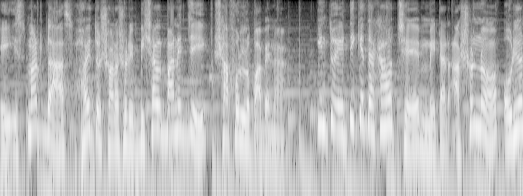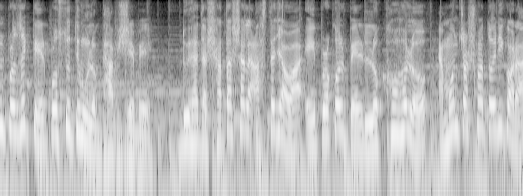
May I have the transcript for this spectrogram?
এই স্মার্ট গ্লাস হয়তো সরাসরি বিশাল বাণিজ্যিক সাফল্য পাবে না। কিন্তু এটিকে দেখা হচ্ছে মেটার আসন্ন ওরিয়ন প্রজেক্টের প্রস্তুতিমূলক ধাপ হিসেবে। দুই হাজার সাতাশ সালে আসতে যাওয়া এই প্রকল্পের লক্ষ্য হল এমন চশমা তৈরি করা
